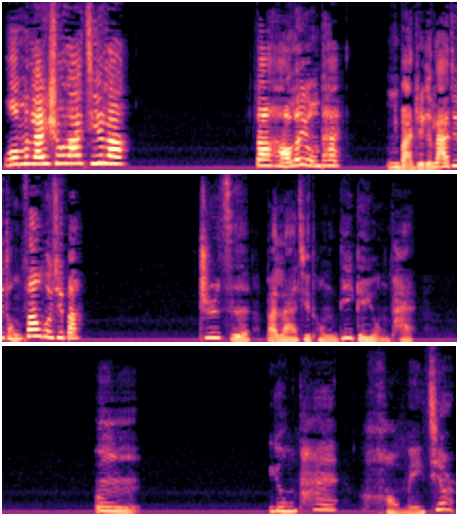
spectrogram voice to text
我们来收垃圾了。倒好了，永泰，你把这个垃圾桶放回去吧。栀子把垃圾桶递给永泰。嗯，永泰好没劲儿。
